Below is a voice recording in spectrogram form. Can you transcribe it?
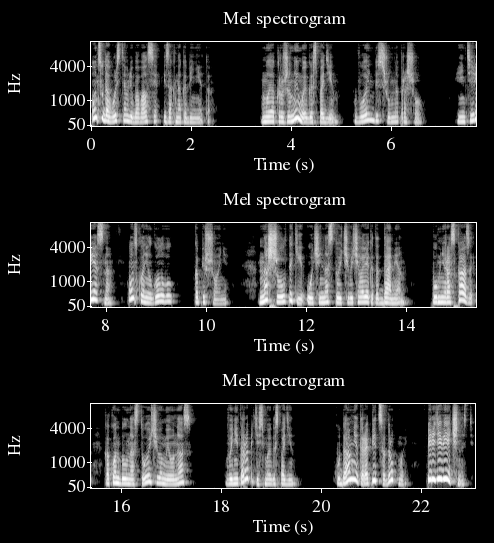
Он с удовольствием любовался из окна кабинета. «Мы окружены, мой господин». Воин бесшумно прошел. «Интересно». Он склонил голову в капюшоне. «Нашел-таки очень настойчивый человек этот Дамиан. Помню рассказы, как он был настойчивым и у нас. Вы не торопитесь, мой господин?» «Куда мне торопиться, друг мой? Впереди вечность!»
